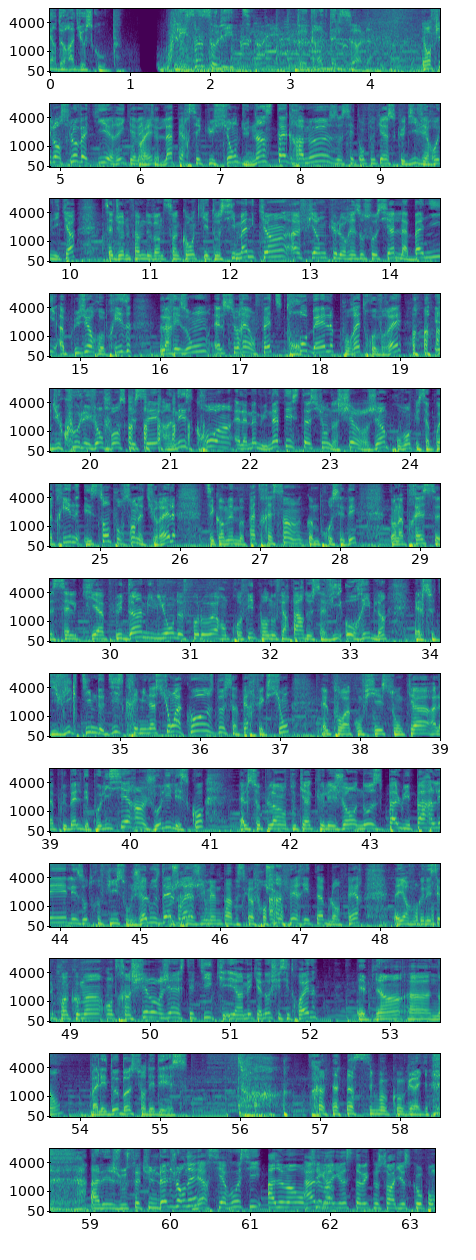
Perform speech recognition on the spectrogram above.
partenaire de Radioscoop. Les insolites de Greg Delsol. Et on file en Slovaquie, Eric, avec Oui. la persécution d'une Instagrammeuse. C'est en tout cas ce que dit Véronica. Cette jeune femme de 25 ans qui est aussi mannequin affirme que le réseau social l'a bannie à plusieurs reprises. La raison, elle serait en fait trop belle pour être vraie. Et du coup, les gens pensent que c'est un escroc. hein. Elle a même une attestation d'un chirurgien prouvant que sa poitrine est 100% naturelle. C'est quand même pas très sain hein, comme procédé. Dans la presse, celle qui a plus d'un million de followers en profite pour nous faire part de sa vie horrible. hein. Elle se dit victime de discrimination à cause de sa perfection. Elle pourra confier son cas à la plus belle des policières, hein, Jolie Lescaut. Elle se plaint en tout cas que les gens n'osent pas lui parler. Les autres filles sont jalouses d'elle. Bref, réagis même pas parce que franchement. un véritable enfer. D'ailleurs, vous connaissez le point commun entre un chirurgien esthétique et un mécano chez Citroën Eh bien, euh, non. Bah les deux bossent sur des DS. Très bien, merci beaucoup, Greg. Allez, je vous souhaite une belle journée. Merci à vous aussi. À demain, mon À petit demain. Greg. Reste avec nous sur Radioscope. On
